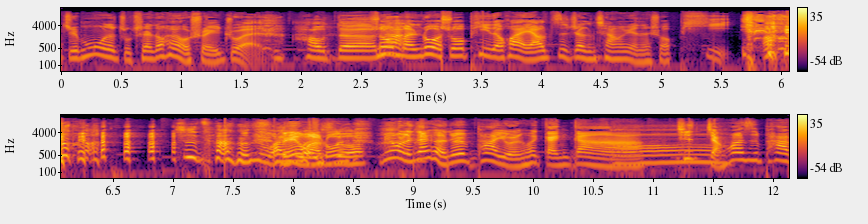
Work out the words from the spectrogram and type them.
节目的主持人都很有水准。好的，所以我们如果说“屁”的话，也要字正腔圆的说“屁”。是这样子，没有啊，说没有，人家可能就会怕有人会尴尬啊。哦、其实讲话是怕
